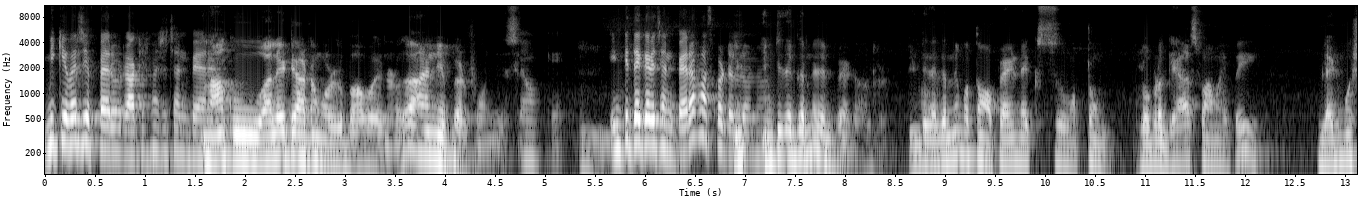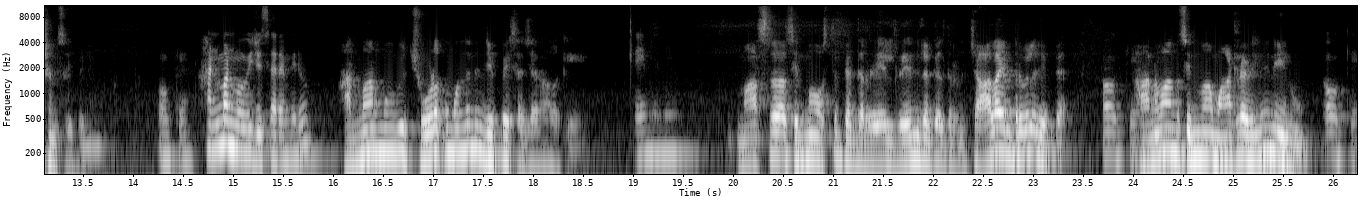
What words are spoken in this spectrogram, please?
మీకు ఎవరు చెప్పారు రాకేష్ మాస్టర్ చనిపోయారు నాకు వాలేటి ఆటం వాళ్ళు బాబాయ్ ఉన్నాడు ఆయన చెప్పాడు ఫోన్ చేసి. ఓకే. ఇంటి దగ్గర చనిపోయారా హాస్పిటల్లో ఇంటి దగ్గరనే చనిపోయాడు ఆల్రెడీ. ఇంటి దగ్గరనే మొత్తం అపాయిండెక్స్ మొత్తం లోపల గ్యాస్ ఫామ్ అయిపోయి బ్లడ్ మోషన్స్ అయిపోయినాయి ఓకే. హనుమాన్ మూవీ చూసారా మీరు? హనుమాన్ మూవీ చూడకముందే నేను చెప్పేసా జనాలకి. ఏమని? మాస్టర్ సినిమా వస్తే పెద్ద రేల్ రేంజ్లోకి వెళ్తాడు చాలా ఇంటర్వ్యూలో చెప్పా. ఓకే. హనుమాన్ సినిమా మాట్లాడింది నేను. ఓకే.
